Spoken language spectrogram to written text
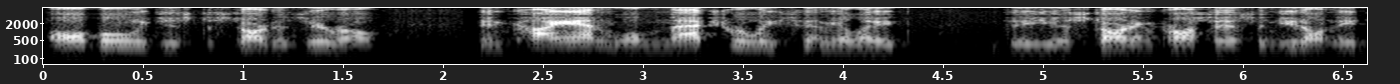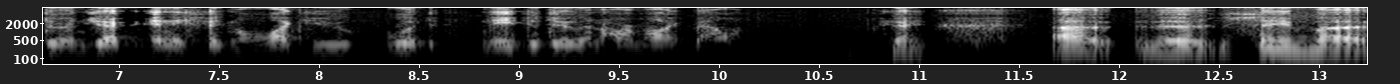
all voltages to start at zero, then Cayenne will naturally simulate the uh, starting process and you don't need to inject any signal like you would need to do in harmonic balance. Okay. Uh, the same uh,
